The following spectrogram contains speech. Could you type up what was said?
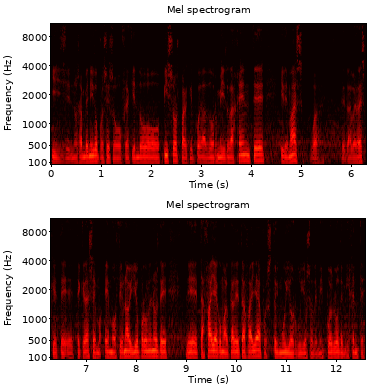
Y nos han venido pues eso ofreciendo pisos para que pueda dormir la gente y demás. La verdad es que te, quedas emocionado. Y yo por lo menos de, Tafalla como alcalde de Tafalla pues estoy muy orgulloso de mi pueblo de mi gente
